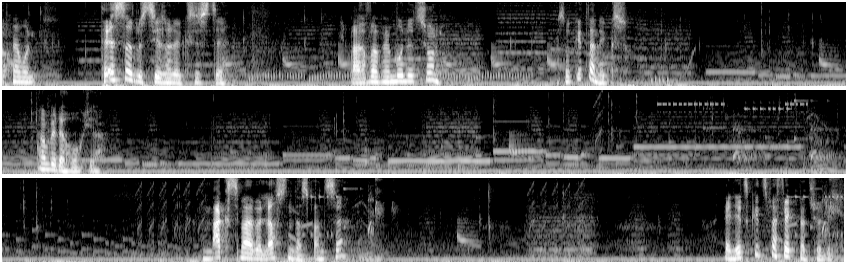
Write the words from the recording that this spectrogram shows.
Brauche mehr Munition. Deshalb ist hier so eine Kiste. Ich brauche einfach mehr Munition. So geht da nichts. Und wieder hoch hier. Maximal belassen das Ganze. Ja, und jetzt geht's perfekt natürlich.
